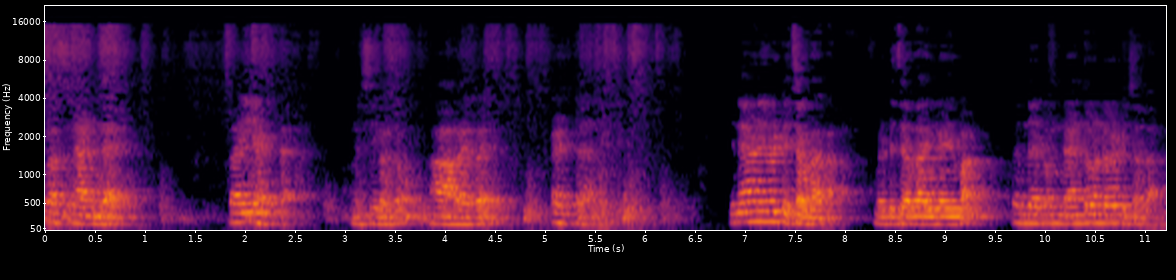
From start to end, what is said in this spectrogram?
പ്ലസ് രണ്ട് ബൈ എട്ട്. ആറ് ബൈ എട്ട് ഇതിനാണ് വെട്ടിച്ചെറുതാക്കാം വെട്ടിച്ചെറുതാക്കി കഴിയുമ്പോൾ എന്തായിട്ടും രണ്ട് കൊണ്ട് വെട്ടിച്ചെറുതാക്കാം.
